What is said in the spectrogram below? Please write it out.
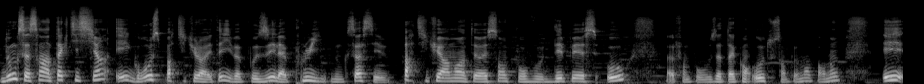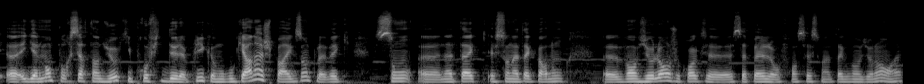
Donc ça sera un tacticien, et grosse particularité, il va poser la pluie. Donc ça, c'est particulièrement intéressant pour vos DPS hauts, euh, enfin pour vos attaquants hauts tout simplement, pardon, et euh, également pour certains duos qui profitent de la pluie, comme Roux Carnage par exemple, avec son, euh, attaque, son attaque pardon, Vent Violent, je crois que ça s'appelle en français son attaque Vent Violent,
